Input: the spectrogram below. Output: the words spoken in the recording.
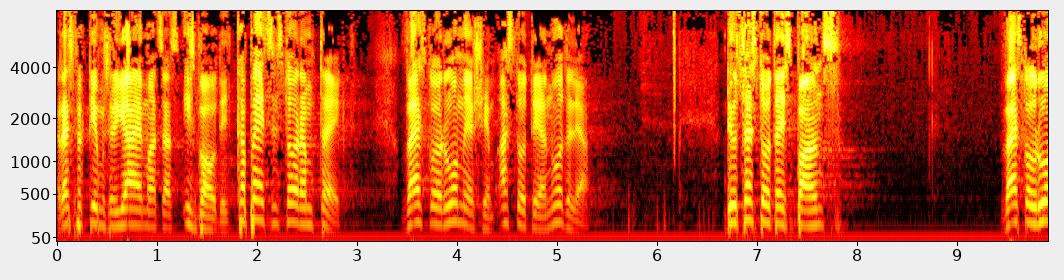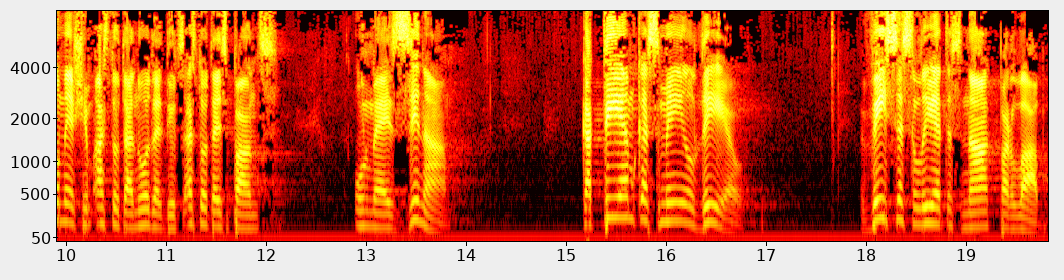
respektīvi mums ir jāiemācās izbaudīt. Kāpēc mēs to varam teikt? Vēstule romiešiem 8. nodaļā. 28. pants. Vēstule romiešiem 8. nodaļa, 28. pants. Un mēs zinām, ka tiem, kas mīl Dievu, visas lietas nāk par labu.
